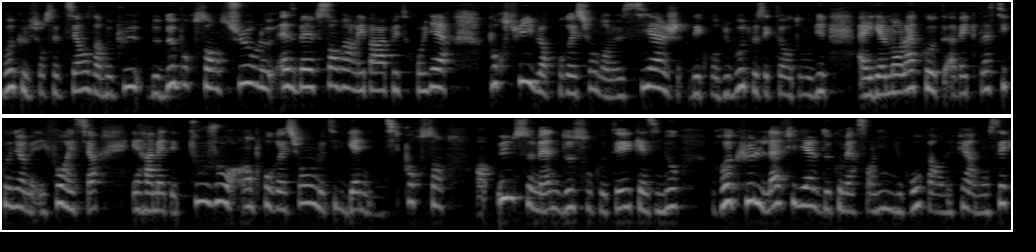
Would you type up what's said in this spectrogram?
recule sur cette séance d'un peu plus de 2%. Sur le SBF 120, les parapétrolières poursuivent leur progression dans le sillage des cours du bout. Le secteur automobile a également la cote avec Plasticonium et Forestia. Et Ramet est toujours en progression. Le titre gagne 10% en une semaine. De son côté, Casino recule. La filiale de commerce en ligne du groupe a en effet annoncé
